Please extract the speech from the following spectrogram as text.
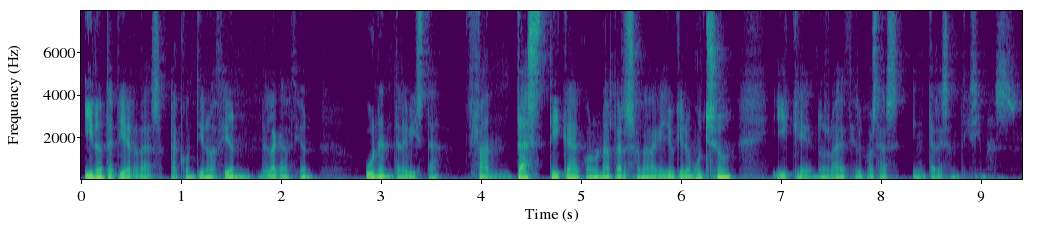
Y no te pierdas a continuación de la canción una entrevista fantástica con una persona a la que yo quiero mucho y que nos va a decir cosas interesantísimas.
